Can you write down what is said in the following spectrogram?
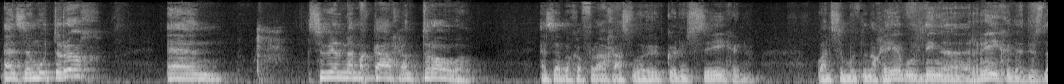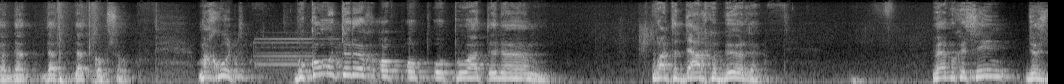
En ze moet terug. En ze wil met elkaar gaan trouwen. En ze hebben gevraagd als we hun kunnen zegenen. Want ze moeten nog heel veel dingen regelen. Dus dat, dat, dat, dat komt zo. Maar goed, we komen terug op, op, op wat, uh, wat er daar gebeurde. We hebben gezien dus,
